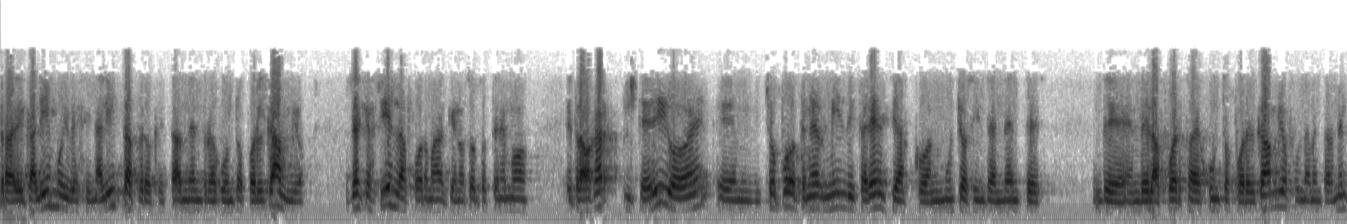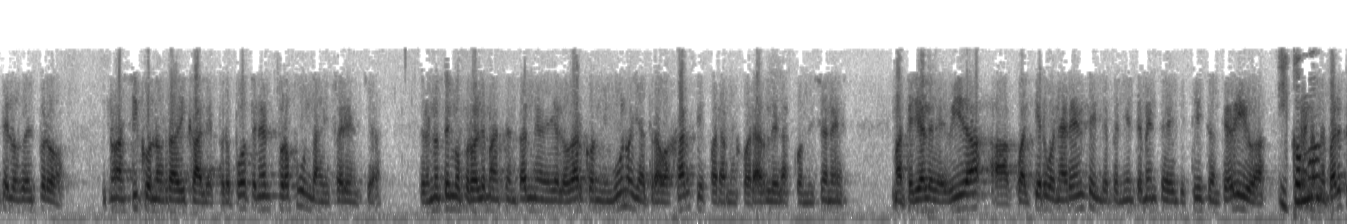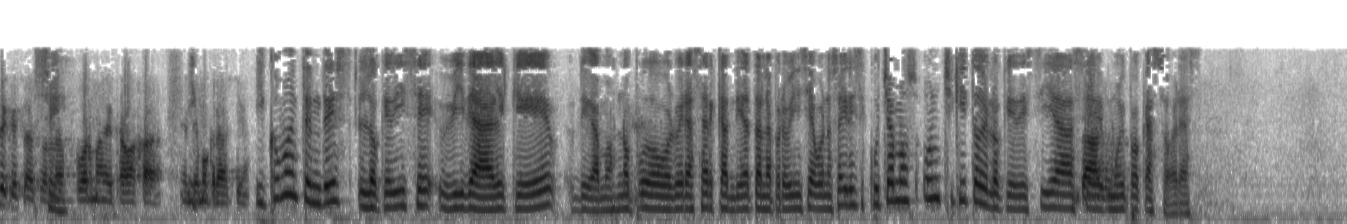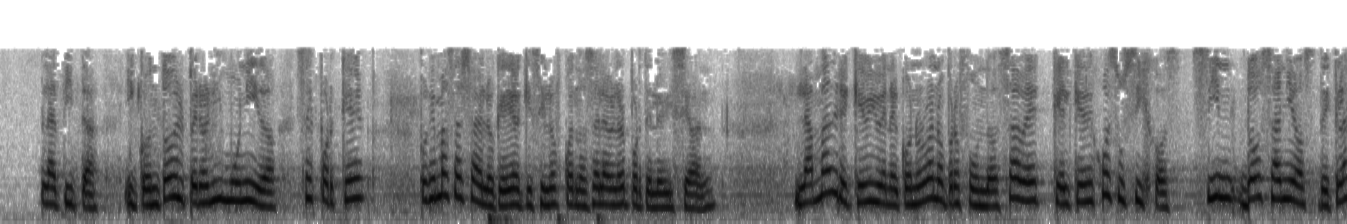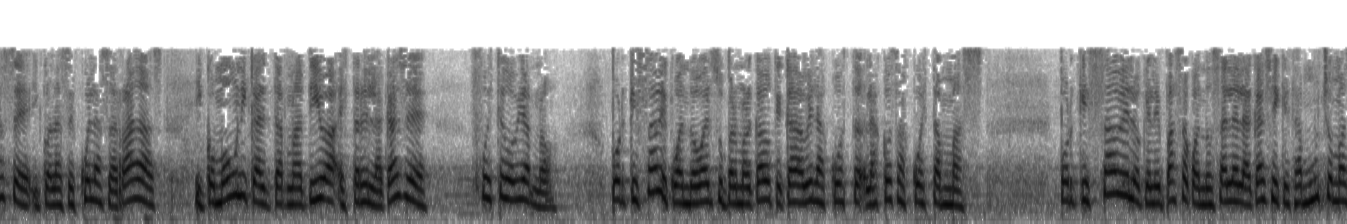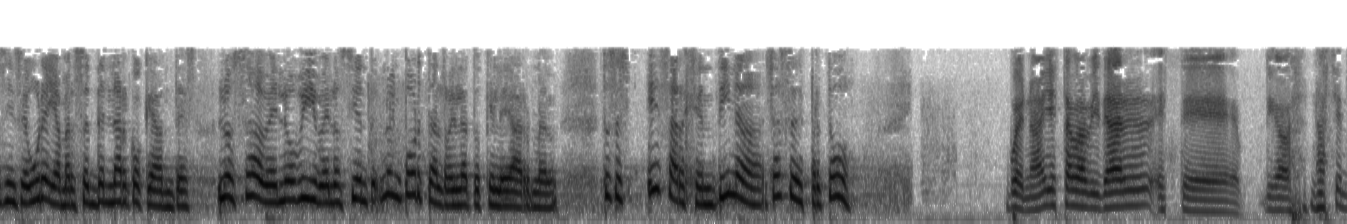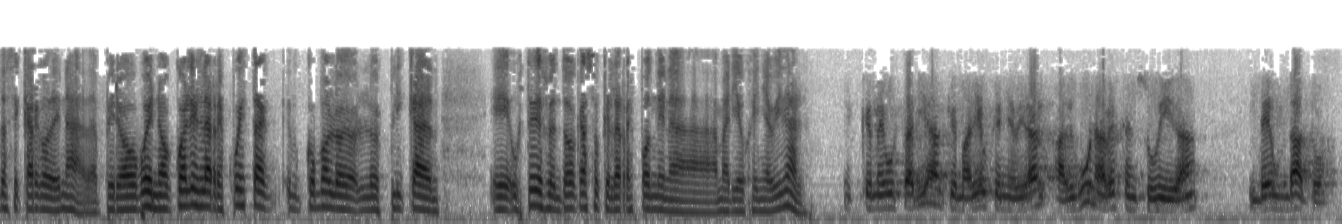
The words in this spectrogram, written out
radicalismo y vecinalistas, pero que están dentro de Juntos por el Cambio. O sea que así es la forma que nosotros tenemos de trabajar. Y te digo, eh, em, yo puedo tener mil diferencias con muchos intendentes de, la fuerza de Juntos por el Cambio, fundamentalmente los del PRO, no así con los radicales, pero puedo tener profundas diferencias, pero no tengo problema en sentarme a dialogar con ninguno y a trabajar si es para mejorarle las condiciones materiales de vida a cualquier bonaerense independientemente del distrito en que viva. ¿Y cómo? me parece que esas son las formas de trabajar en democracia. ¿Y cómo entendés lo que dice Vidal, que, digamos, no pudo volver a ser candidata en la provincia de Buenos Aires? Escuchamos un chiquito de lo que decía hace muy pocas horas platita y con todo el peronismo unido. ¿Sabes por qué? Porque más allá de lo que diga Kisilov cuando sale a hablar por televisión, la madre que vive en el conurbano profundo sabe que el que dejó a sus hijos sin dos años de clase y con las escuelas cerradas y como única alternativa estar en la calle fue este gobierno. Porque sabe cuando va al supermercado que cada vez las, las cosas cuestan más. Porque sabe lo que le pasa cuando sale a la calle y que está mucho más insegura y a merced del narco que antes. Lo sabe, lo vive, lo siente, no importa el relato que le armen. Entonces, esa Argentina ya se despertó. Bueno, ahí estaba Vidal, este, digo, no haciéndose cargo de nada. Pero bueno, ¿cuál es la respuesta? ¿Cómo lo, explican eh, ustedes o en todo caso que le responden a, María Eugenia Vidal? Es que me gustaría que María Eugenia Vidal alguna vez en su vida dé un dato,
